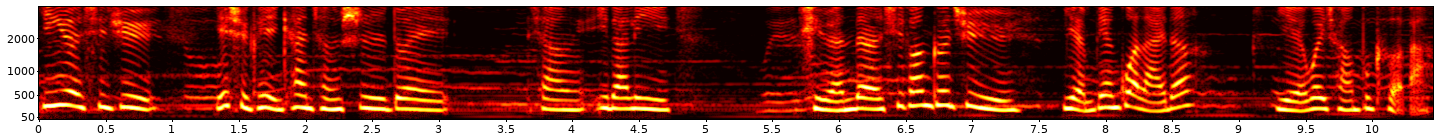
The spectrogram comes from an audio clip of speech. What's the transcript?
音乐戏剧，也许可以看成是对像意大利 起源的西方歌剧演变过来的，也未尝不可吧。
